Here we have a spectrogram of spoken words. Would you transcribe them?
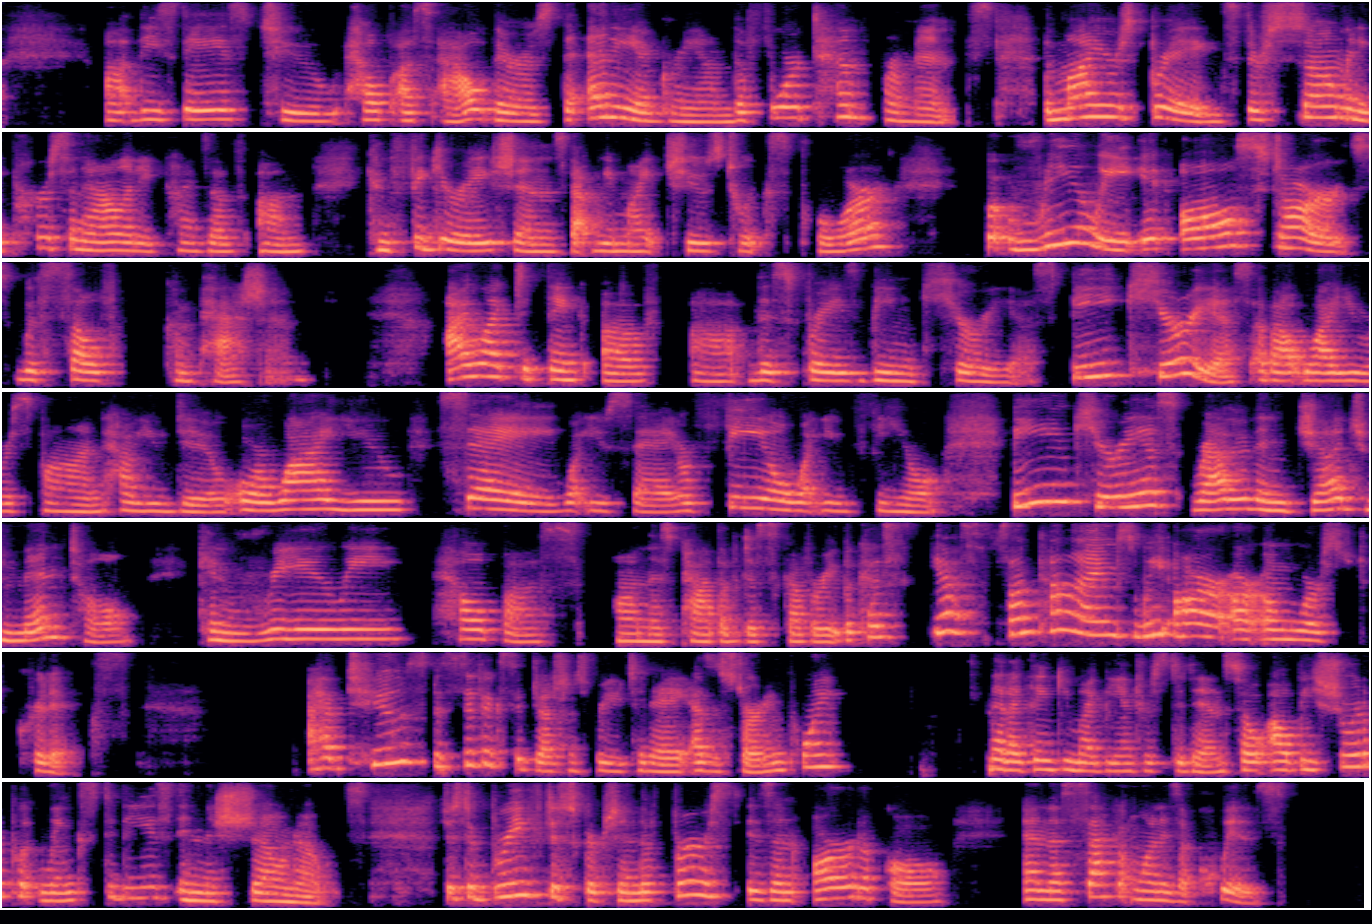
uh, these days to help us out. There's the Enneagram, the four temperaments, the Myers Briggs. There's so many personality kinds of um, configurations that we might choose to explore. But really, it all starts with self compassion. I like to think of uh, this phrase being curious. Be curious about why you respond how you do, or why you say what you say, or feel what you feel. Being curious rather than judgmental can really help us on this path of discovery because, yes, sometimes we are our own worst critics. I have two specific suggestions for you today as a starting point that I think you might be interested in. So I'll be sure to put links to these in the show notes. Just a brief description. The first is an article, and the second one is a quiz,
